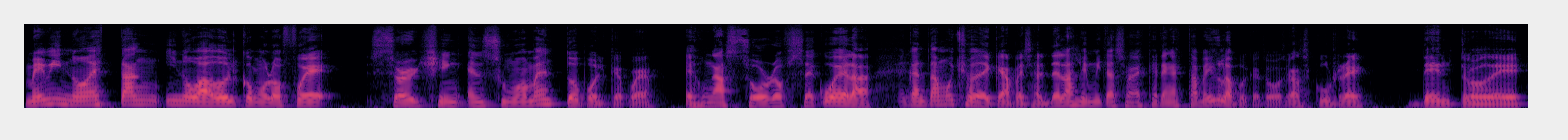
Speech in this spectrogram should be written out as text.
maybe no es tan innovador como lo fue Searching en su momento, porque pues es una sort of secuela. Me encanta mucho de que a pesar de las limitaciones que tiene esta película, porque todo transcurre dentro de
